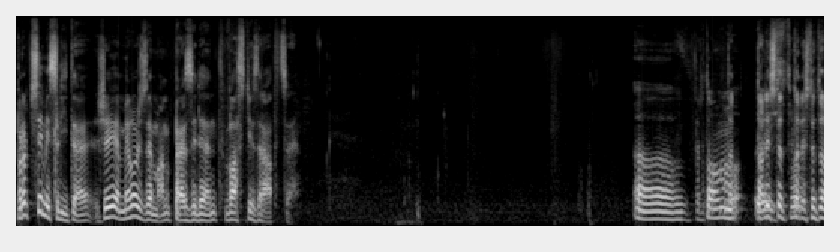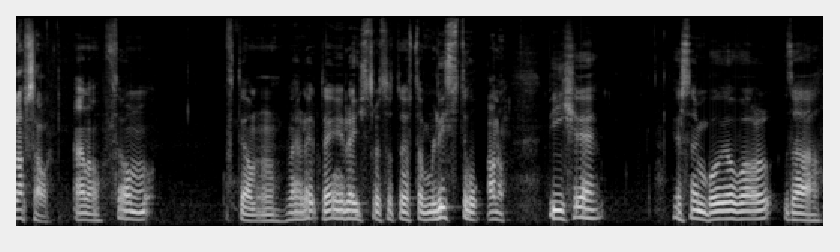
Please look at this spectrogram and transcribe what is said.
Proč si myslíte, že je Miloš Zeman prezident vlasti zrádce? Uh, v tom tady, jste, tady jste to napsal. Ano, v tom v tom, ten lejstro, co to v tom listu ano. píše, že jsem bojoval za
